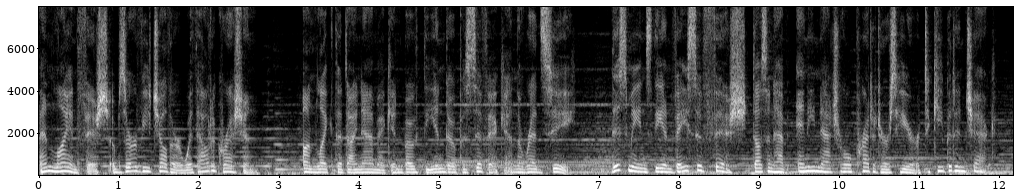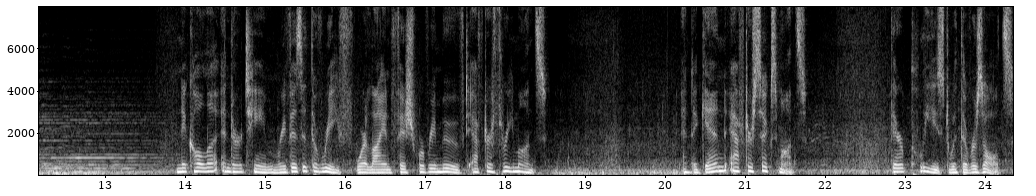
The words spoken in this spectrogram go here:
and lionfish observe each other without aggression, unlike the dynamic in both the Indo-Pacific and the Red Sea. This means the invasive fish doesn't have any natural predators here to keep it in check. Nicola and her team revisit the reef where lionfish were removed after three months. And again after six months they're pleased with the results.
